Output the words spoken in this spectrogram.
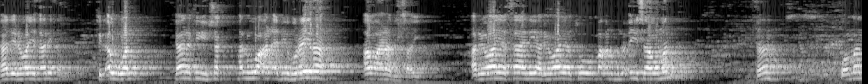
هذه رواية ثالثة في الأول waman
